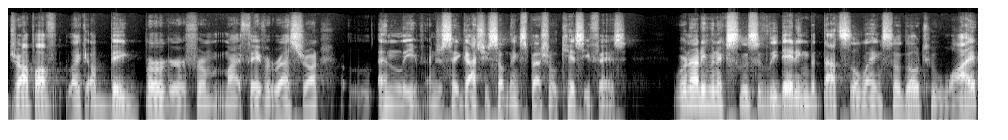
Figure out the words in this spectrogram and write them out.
drop off like a big burger from my favorite restaurant, and leave, and just say, "Got you something special, kissy face." We're not even exclusively dating, but that's the lengths they'll go to. Why?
